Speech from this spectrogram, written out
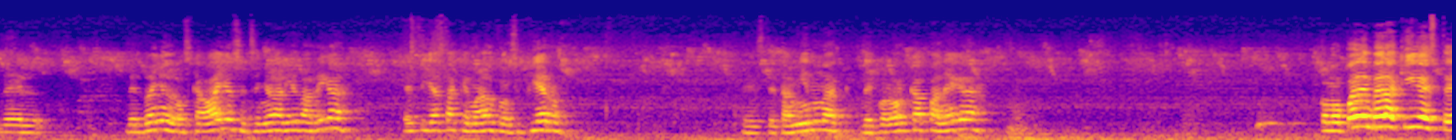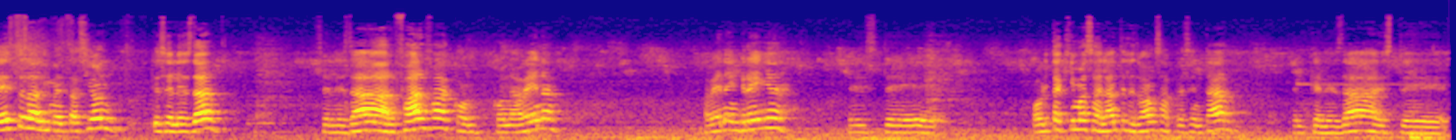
del, dueño de los caballos, el señor Ariel Barriga. Este ya está quemado con su fierro. Este, también una de color capa negra. Como pueden ver aquí, este, esta es la alimentación que se les da. Se les da alfalfa con, con avena, avena en greña. Este, ahorita aquí más adelante les vamos a presentar el que les da este,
